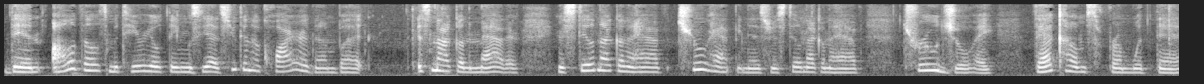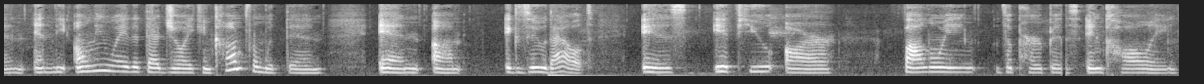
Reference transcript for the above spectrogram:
then all of those material things, yes, you can acquire them, but it's not going to matter. You're still not going to have true happiness. You're still not going to have true joy that comes from within. And the only way that that joy can come from within and um, exude out is if you are following the purpose and calling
